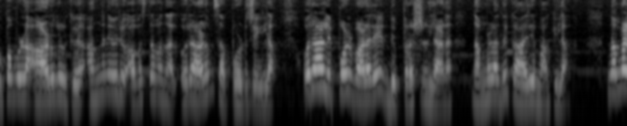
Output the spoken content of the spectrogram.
ഒപ്പമുള്ള ആളുകൾക്ക് അങ്ങനെ ഒരു അവസ്ഥ വന്നാൽ ഒരാളും സപ്പോർട്ട് ചെയ്യില്ല. ഒരാൾ ഇപ്പോൾ വളരെ ഡിപ്രഷനിലാണ് നമ്മൾ അത് കാര്യമാക്കില്ല. നമ്മൾ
